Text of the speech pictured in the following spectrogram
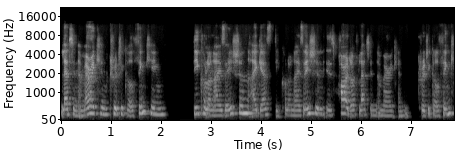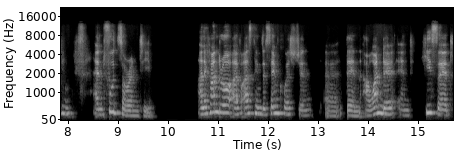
Latin American critical thinking, decolonization. I guess decolonization is part of Latin American critical thinking and food sovereignty. Alejandro, I've asked him the same question uh, then Awande, and he said,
